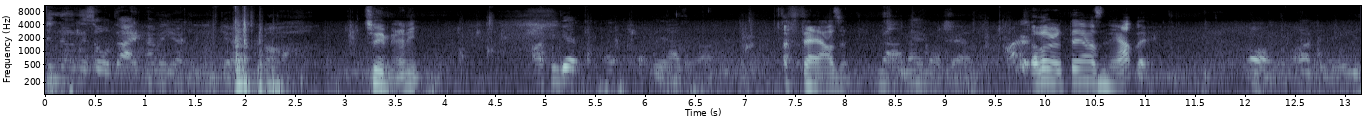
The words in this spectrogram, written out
Been doing this all day. How many do you get? Oh, too many. I can get a, a thousand. A thousand. Nah, maybe not a thousand. Are there a thousand out there? Oh, I can easily.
